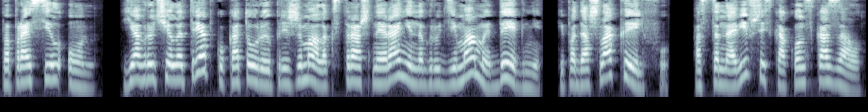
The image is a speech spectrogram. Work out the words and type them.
попросил он. Я вручила тряпку, которую прижимала к страшной ране на груди мамы Дегни, и подошла к эльфу, остановившись, как он сказал.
